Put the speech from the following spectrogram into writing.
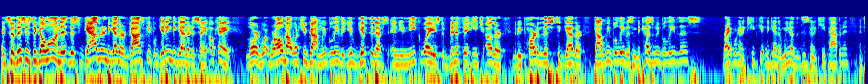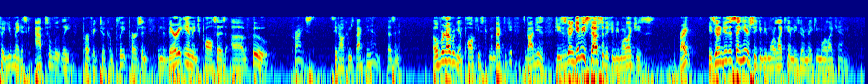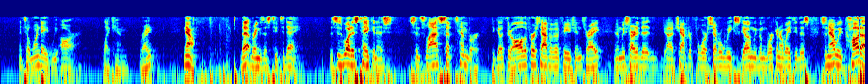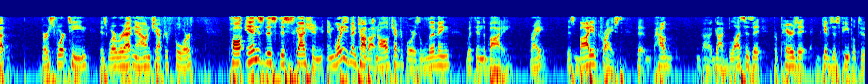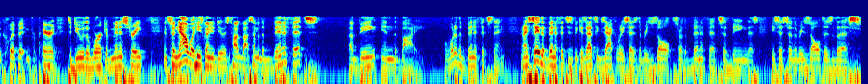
And so this is to go on, this gathering together of God's people getting together to say, okay, Lord, we're all about what you've got, and we believe that you've gifted us in unique ways to benefit each other and to be part of this together. God, we believe this, and because we believe this, right, we're going to keep getting together. We know that this is going to keep happening until you've made us absolutely perfect to a complete person in the very image, Paul says, of who? Christ. See, it all comes back to him, doesn't it? Over and over again, Paul keeps coming back to Jesus. It's about Jesus. Jesus is going to give you stuff so that you can be more like Jesus. Right? He's going to do this thing here so you can be more like Him. He's going to make you more like Him. Until one day we are like Him. Right? Now, that brings us to today. This is what has taken us since last September to go through all the first half of Ephesians, right? And then we started the uh, chapter 4 several weeks ago, and we've been working our way through this. So now we've caught up. Verse 14 is where we're at now in chapter 4. Paul ends this discussion, and what he's been talking about in all of chapter 4 is living within the body, right? This body of Christ, that how uh, God blesses it, prepares it, gives us people to equip it and prepare it to do the work of ministry. And so now what he's going to do is talk about some of the benefits of being in the body. Well, what are the benefits then? And I say the benefits is because that's exactly what he says the results or the benefits of being this. He says, so the result is this.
